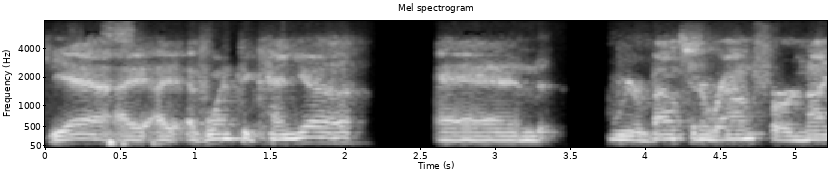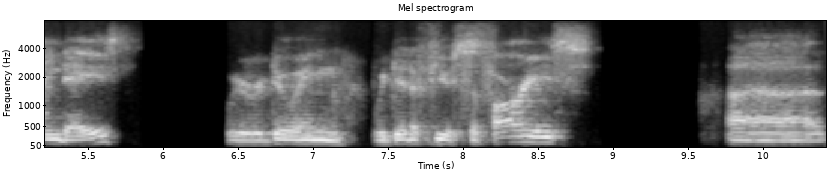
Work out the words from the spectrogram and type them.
Yeah, I, I I've went to Kenya, and we were bouncing around for nine days. We were doing, we did a few safaris. Uh,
